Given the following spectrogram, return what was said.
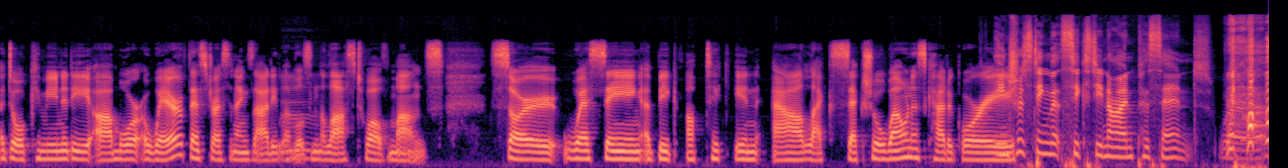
Adore community are more aware of their stress and anxiety levels in mm. the last 12 months. So we're seeing a big uptick in our like sexual wellness category. Interesting that 69% were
